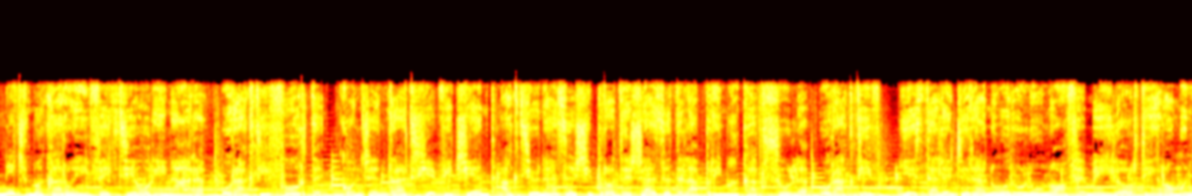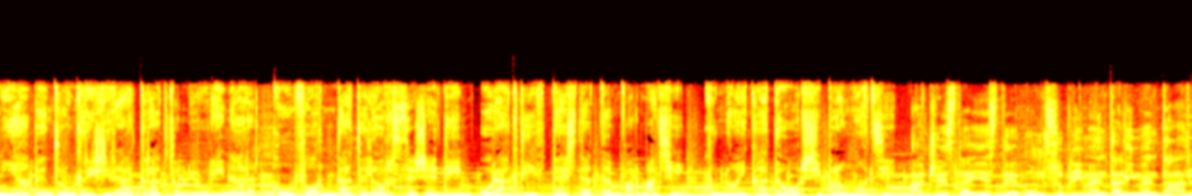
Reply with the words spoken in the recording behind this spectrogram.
nici măcar o infecție urinară. Uractiv Forte, concentrat și eficient, acționează și protejează de la prima capsulă. Uractiv este alegerea numărul 1 a femeilor din România pentru îngrijirea tractului urinar, conform datelor Sejedim. Uractiv te așteaptă în farmacii cu noi cadouri și promoții. Acesta este un supliment alimentar.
